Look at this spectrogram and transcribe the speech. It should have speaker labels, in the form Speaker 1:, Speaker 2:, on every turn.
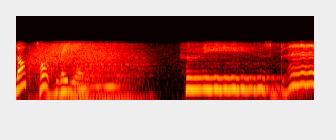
Speaker 1: Blog Talk Radio.
Speaker 2: Please bless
